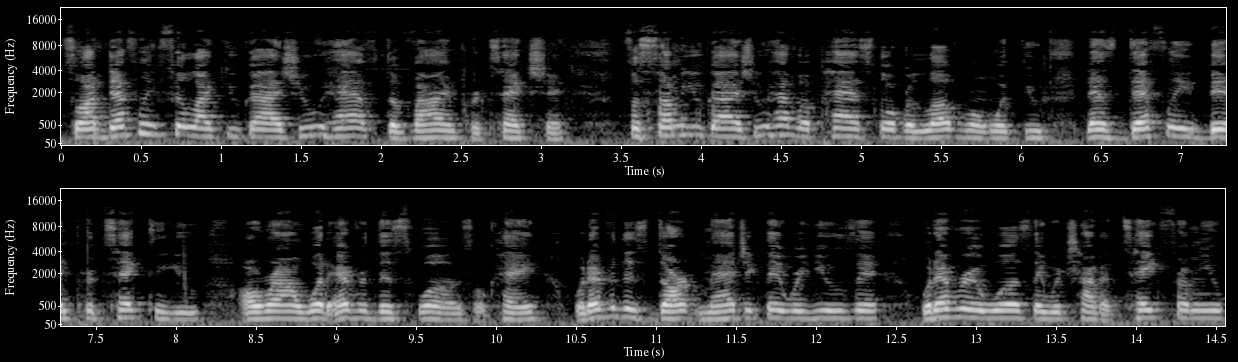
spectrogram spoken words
So I definitely feel like you guys, you have divine protection. For some of you guys, you have a passed over loved one with you that's definitely been protecting you around whatever this was, okay? Whatever this dark magic they were using, whatever it was they were trying to take from you,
